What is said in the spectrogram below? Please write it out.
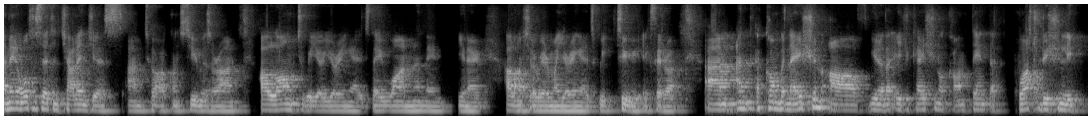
And then also certain challenges um, to our consumers around how long to wear your hearing aids, day one, and then, you know, how long should I wear my hearing aids, week two, etc. Um, and a combination of, you know, that educational content that was traditionally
